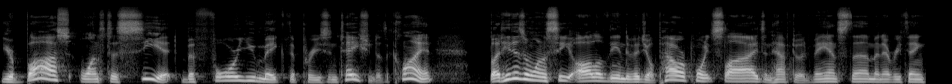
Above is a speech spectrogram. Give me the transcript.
Your boss wants to see it before you make the presentation to the client, but he doesn't want to see all of the individual PowerPoint slides and have to advance them and everything.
